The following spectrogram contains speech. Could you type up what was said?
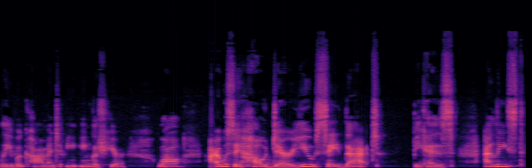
leave a comment in English here? Well, I would say, how dare you say that? Because at least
